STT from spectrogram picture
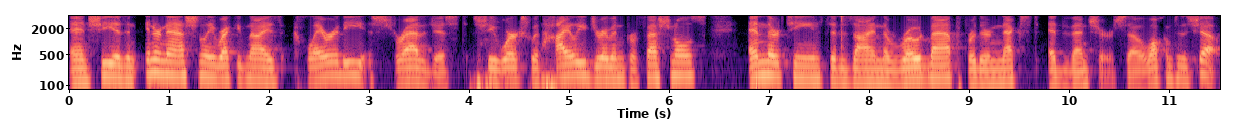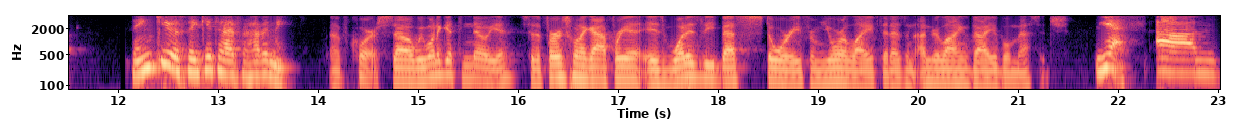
and she is an internationally recognized clarity strategist. She works with highly driven professionals and their teams to design the roadmap for their next adventure. So, welcome to the show. Thank you. Thank you, Tyler, for having me. Of course. So we want to get to know you. So the first one I got for you is what is the best story from your life that has an underlying valuable message? Yes. Um,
